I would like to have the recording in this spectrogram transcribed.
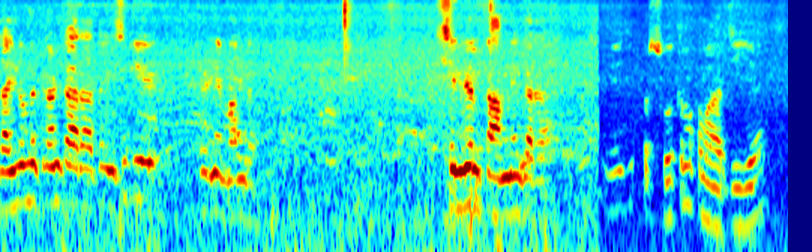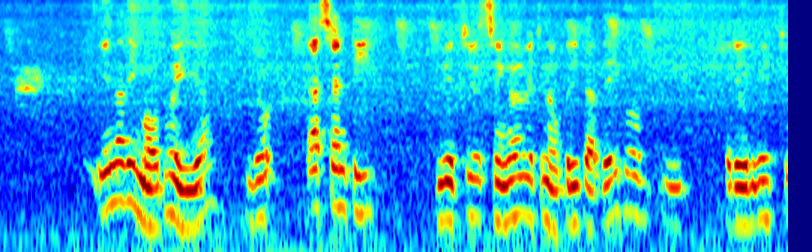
लाइनों में करंट आ रहा था इसलिए ट्रेनें बंद है सिग्नल काम नहीं कर रहा ਇਹ ਜੀ ਪਰਸ਼ੋਤਮ ਕੁਮਾਰ ਜੀ ਆ ਇਹਨਾਂ ਦੀ ਮੌਤ ਹੋਈ ਆ ਜੋ ਐਸਐਨਟੀ ਵਿੱਚ ਸਿੰਗਲ ਵਿੱਚ ਨੌਕਰੀ ਕਰਦੇ ਸੀ ਉਹ ਅਮ, ਰੇਲਵੇ 'ਚ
